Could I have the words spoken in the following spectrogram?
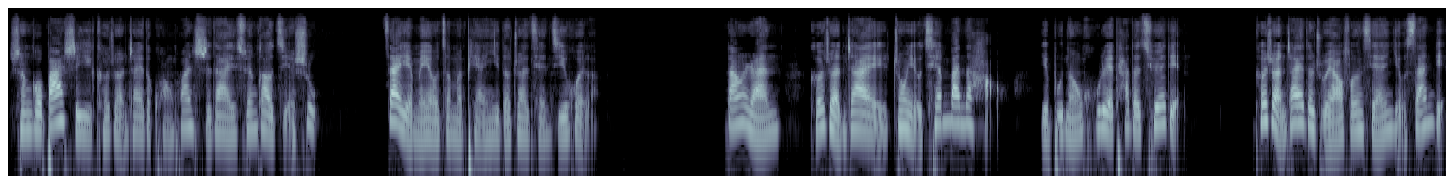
申购八十亿可转债的狂欢时代宣告结束，再也没有这么便宜的赚钱机会了。当然，可转债纵有千般的好，也不能忽略它的缺点。可转债的主要风险有三点：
